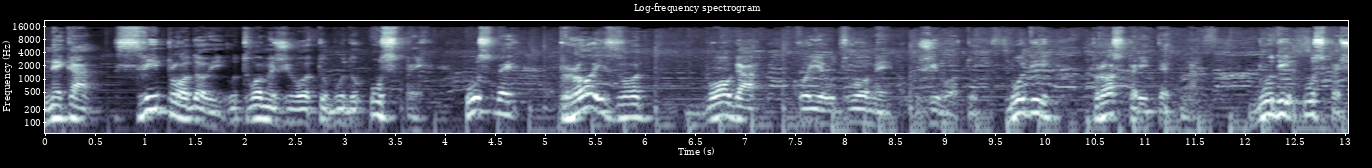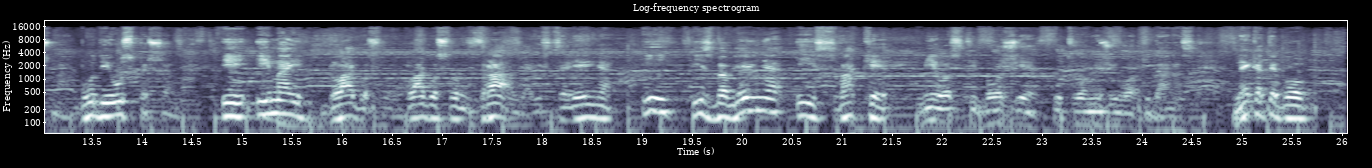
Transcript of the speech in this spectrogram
Neka svi plodovi u tvome životu budu uspeh. Uspeh, proizvod Boga koji je u tvome životu. Budi prosperitetna, budi uspešna, budi uspešan i imaj blagoslov, blagoslov zdravlja, isceljenja i izbavljenja i svake milosti Božje u tvome životu danas. Neka te Bog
